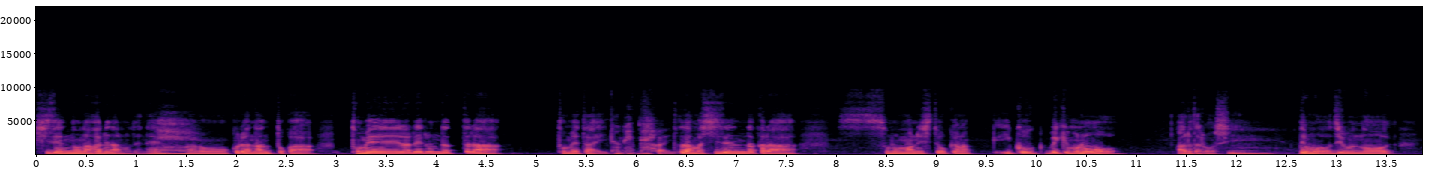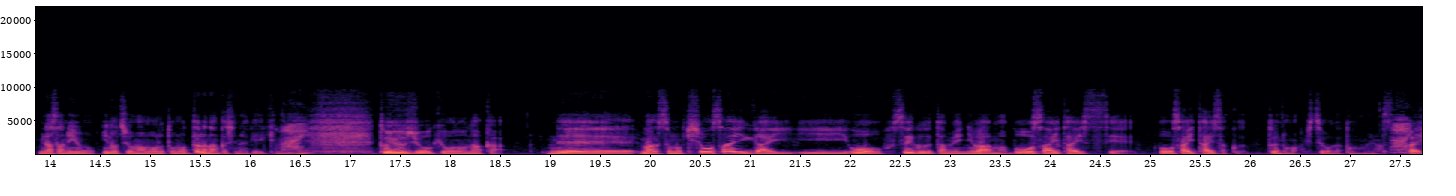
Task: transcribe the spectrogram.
自然の流れなのでね、あのこれはなんとか止められるんだったら止めたい。止めたい。ただまあ自然だからそのままにしておかないくべきものもあるだろうし、うん、でも自分の皆さんの命を守ると思ったら何かしなきゃいけない、はい、という状況の中でまあその気象災害を防ぐためには、まあ、防災体制防災対策というのが必要だと思います。はい、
